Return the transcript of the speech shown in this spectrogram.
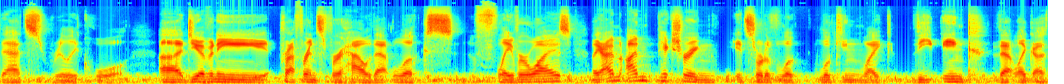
That's really cool. Uh, do you have any preference for how that looks flavor wise? Like I'm I'm picturing it sort of look looking like the ink that like a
